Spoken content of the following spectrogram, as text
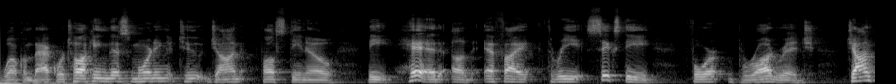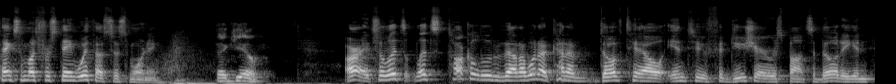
Welcome back. We're talking this morning to John Faustino, the head of FI 360 for Broadridge. John, thanks so much for staying with us this morning. Thank you. All right, so let's let's talk a little bit about. I want to kind of dovetail into fiduciary responsibility, and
